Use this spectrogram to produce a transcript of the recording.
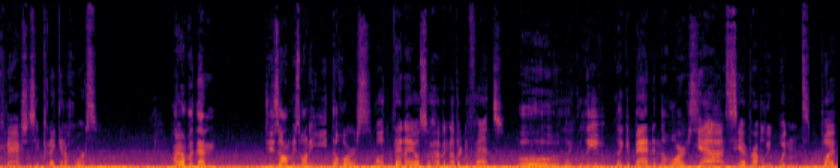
could I actually say, could I get a horse? I don't know, but then do zombies want to eat the horse? Well, then I also have another defense. Oh, like leave like abandon the horse. Yeah, see, I probably wouldn't, but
